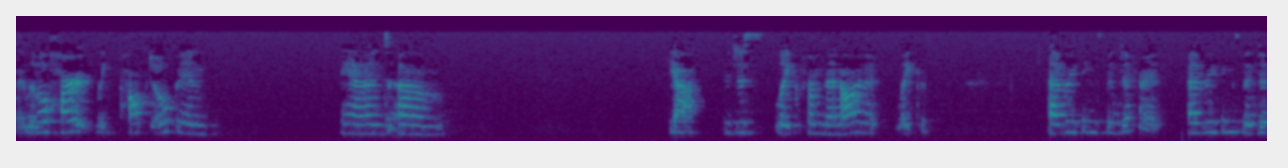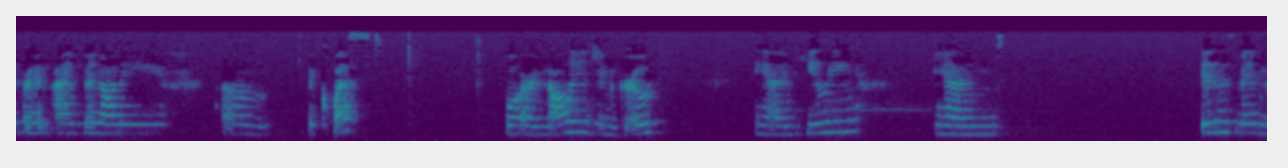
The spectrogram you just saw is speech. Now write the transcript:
my little heart like popped open. And, um, yeah, it just like from then on, it like everything's been different. Everything's been different. I've been on a um, a quest for knowledge and growth and healing, and it has been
